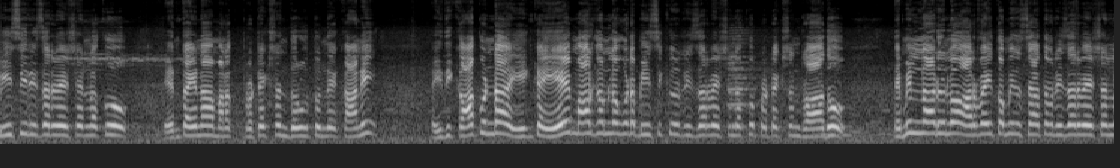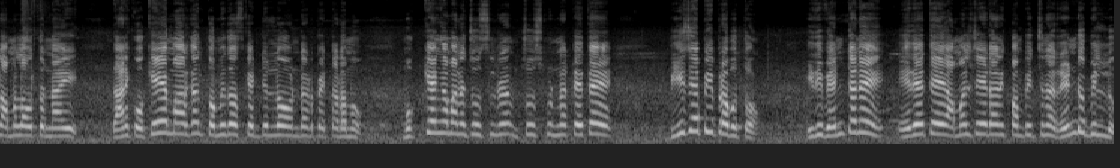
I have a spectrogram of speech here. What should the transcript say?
బీసీ రిజర్వేషన్లకు ఎంతైనా మనకు ప్రొటెక్షన్ దొరుకుతుంది. కానీ ఇది కాకుండా ఇంకా ఏ మార్గంలో కూడా బీసీ రిజర్వేషన్లకు ప్రొటెక్షన్ రాదు. తమిళనాడులో అరవై తొమ్మిది శాతం రిజర్వేషన్లు అమలు అవుతున్నాయి దానికి ఒకే మార్గం తొమ్మిదో స్కెడ్యూల్లో ఉండడం పెట్టడము. ముఖ్యంగా మనం చూసు చూసుకున్నట్టయితే బీజేపీ ప్రభుత్వం ఇది వెంటనే ఏదైతే అమలు చేయడానికి పంపించిన రెండు బిల్లు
